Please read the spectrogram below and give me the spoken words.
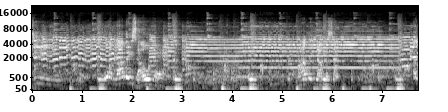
ကြီးဟိုငါးသိန်းစာအုပ်နဲ့ငါးသိန်းလာမဆက်အဲ့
